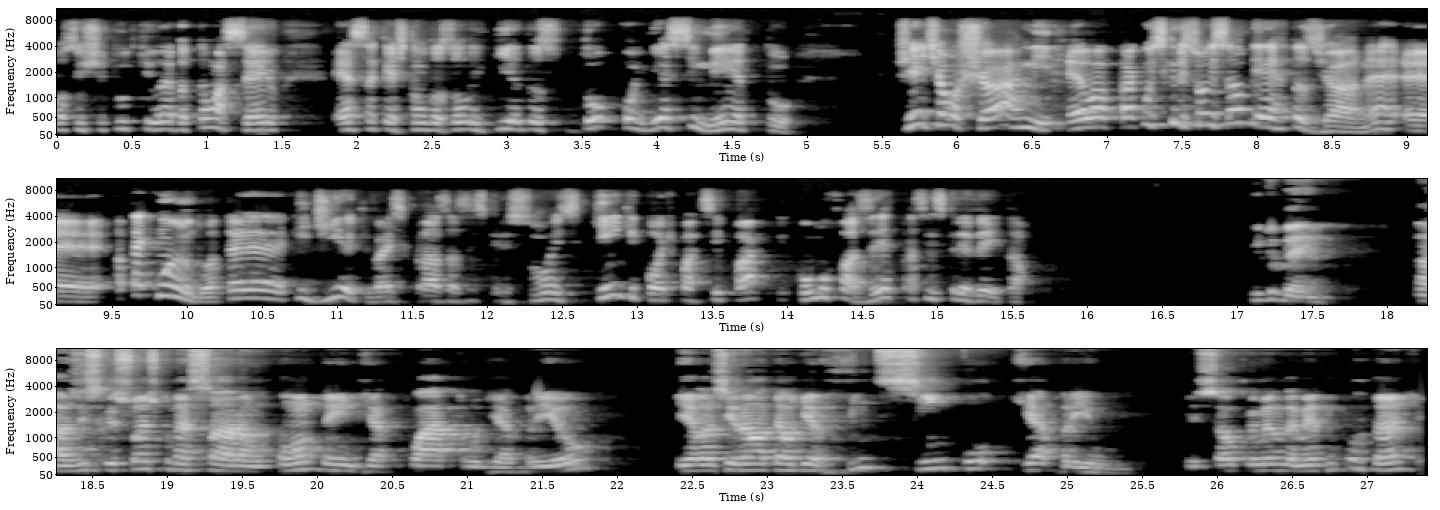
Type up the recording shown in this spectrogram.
nosso instituto que leva tão a sério essa questão das Olimpíadas do Conhecimento. Gente, a Charme, ela está com inscrições abertas já, né? É, até quando? Até que dia que vai esse prazo das inscrições? Quem que pode participar e como fazer para se inscrever então? Muito bem. As inscrições começaram ontem, dia 4 de abril, e elas irão até o dia 25 de abril. Esse é o primeiro elemento importante.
